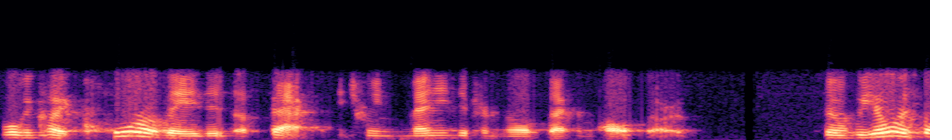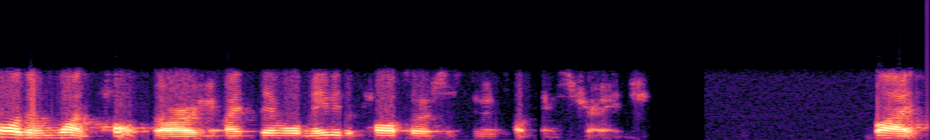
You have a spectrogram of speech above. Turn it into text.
what we call a correlated effect between many different millisecond pulsars. So if we only saw it in one pulsar, you might say, well, maybe the pulsar is just doing something strange. But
